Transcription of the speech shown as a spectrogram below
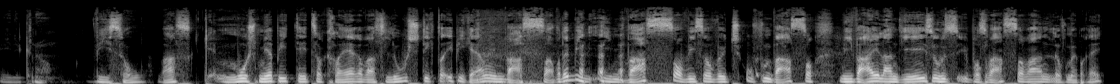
reingenommen. Wieso? Was? Musst mir bitte jetzt erklären, was lustig da? Ich bin gerne im Wasser, aber dann bin ich im Wasser. Wieso willst du auf dem Wasser wie Weiland Jesus übers Wasser wandeln auf einem Brett?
